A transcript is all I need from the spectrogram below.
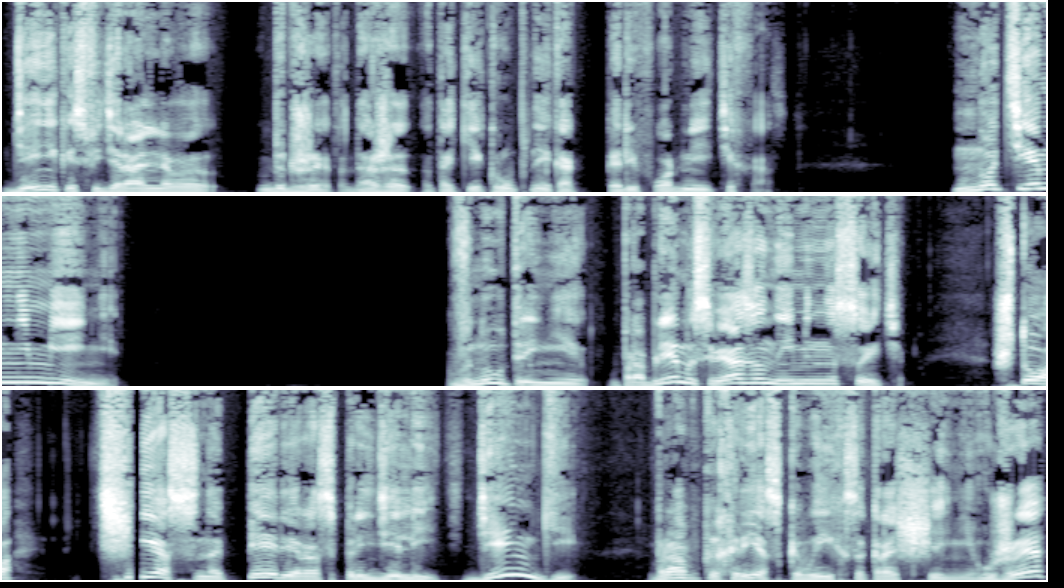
денег из федерального бюджета, даже такие крупные, как Калифорния и Техас. Но, тем не менее, внутренние проблемы связаны именно с этим, что честно перераспределить деньги в рамках резкого их сокращения уже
